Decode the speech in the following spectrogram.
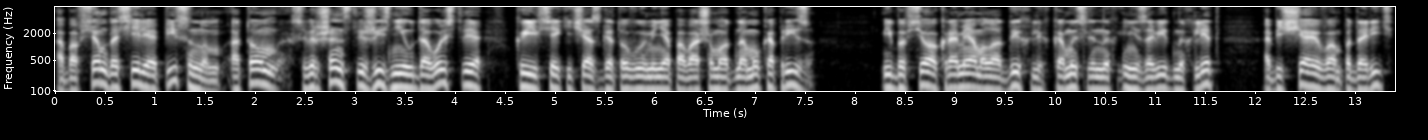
обо всем доселе описанном, о том совершенстве жизни и удовольствия, кои всякий час готовы у меня по вашему одному капризу. Ибо все, окромя молодых, легкомысленных и незавидных лет, обещаю вам подарить,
